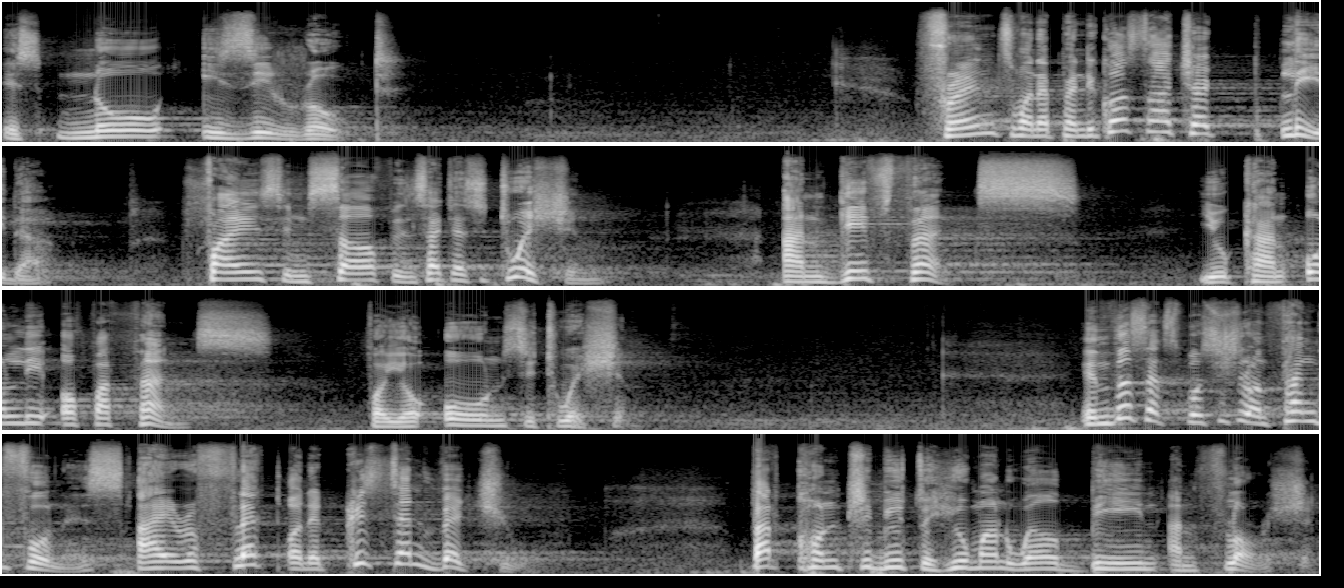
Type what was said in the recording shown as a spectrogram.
is No Easy Road. Friends, when a Pentecostal church leader finds himself in such a situation and gives thanks, you can only offer thanks for your own situation. In this exposition on thankfulness, I reflect on a Christian virtue that contributes to human well being and flourishing,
